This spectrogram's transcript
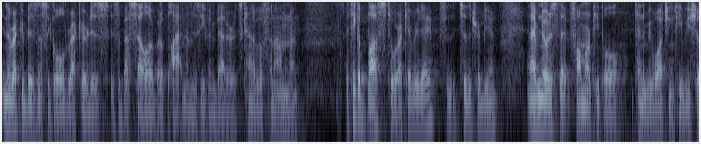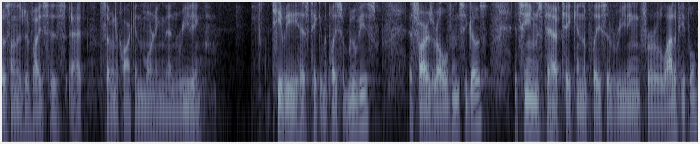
In the record business, a gold record is, is a bestseller, but a platinum is even better. It's kind of a phenomenon. I take a bus to work every day the, to the Tribune, and I've noticed that far more people tend to be watching TV shows on their devices at 7 o'clock in the morning than reading. TV has taken the place of movies as far as relevancy goes. It seems to have taken the place of reading for a lot of people.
